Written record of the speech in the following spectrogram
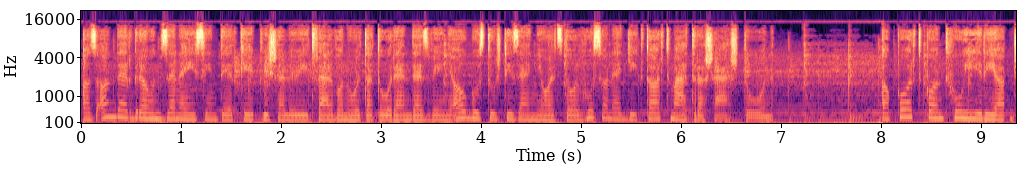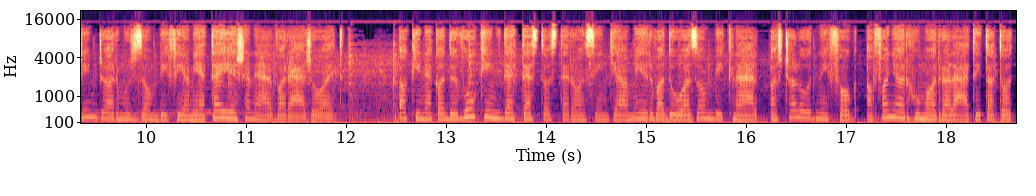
Az underground zenei szintér képviselőit felvonultató rendezvény augusztus 18-tól 21-ig tart Mátrasástón. A port.hu írja, Jim Jarmusch zombi filmje teljesen elvarázsolt. Akinek a The Walking Dead testoszteron szintje a mérvadó a zombiknál, az csalódni fog, a fanyar humorral átitatott,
